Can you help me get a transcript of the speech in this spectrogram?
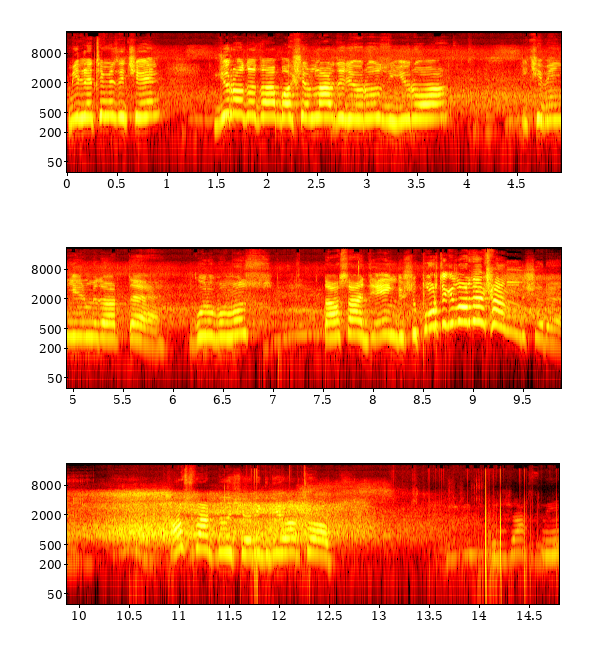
milletimiz için Euro'da da başarılar diliyoruz. Euro 2024'te grubumuz daha sadece en güçlü Portekizler derken dışarı. Az farklı dışarı gidiyor top. Jasmine,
